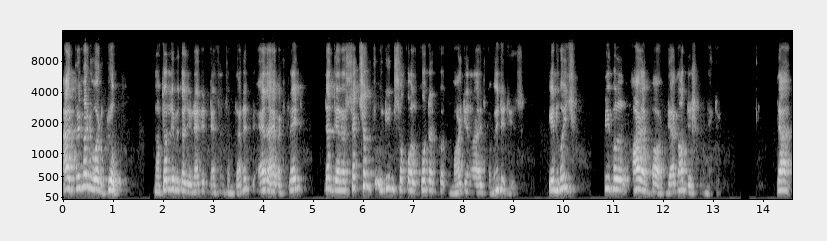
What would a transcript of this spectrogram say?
I prefer the word group, not only because United Nations have done it, as I have explained, that there are sections within so-called quote-unquote marginalized communities in which people are empowered, they are not discriminated. There are,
